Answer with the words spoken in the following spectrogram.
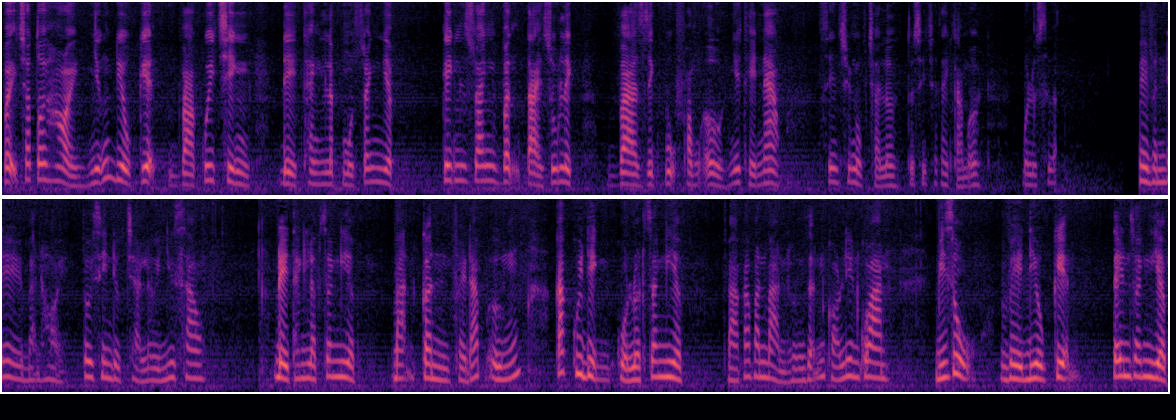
Vậy cho tôi hỏi những điều kiện và quy trình để thành lập một doanh nghiệp kinh doanh vận tải du lịch và dịch vụ phòng ở như thế nào? Xin chuyên mục trả lời. Tôi xin chân thành cảm ơn. Một luật sư ạ. Về vấn đề bạn hỏi tôi xin được trả lời như sau. Để thành lập doanh nghiệp bạn cần phải đáp ứng các quy định của luật doanh nghiệp và các văn bản hướng dẫn có liên quan. Ví dụ về điều kiện tên doanh nghiệp,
